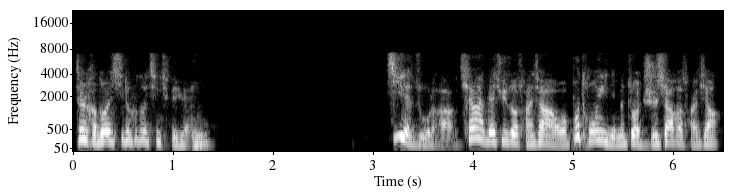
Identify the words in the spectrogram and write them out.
这是很多人稀里糊涂进去的原因。记住了啊，千万别去做传销啊，我不同意你们做直销和传销。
